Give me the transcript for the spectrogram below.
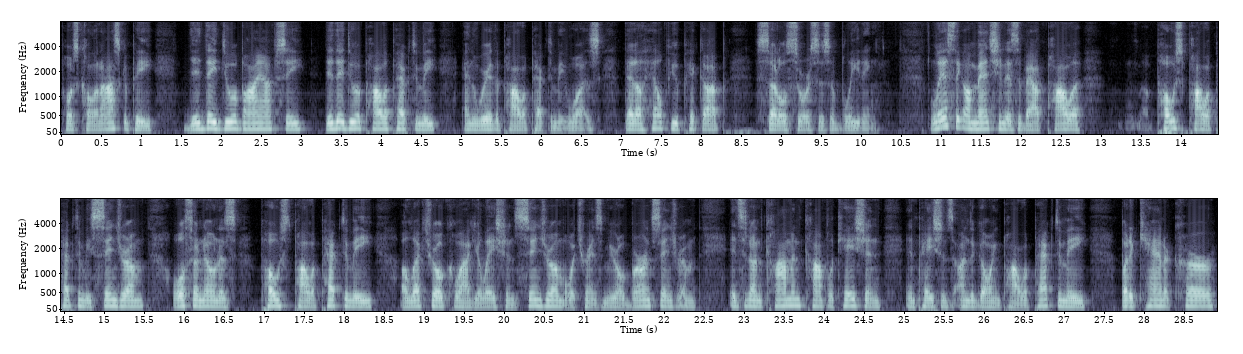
post colonoscopy did they do a biopsy? Did they do a polypectomy? And where the polypectomy was. That'll help you pick up subtle sources of bleeding. The last thing I'll mention is about poly, post polypectomy syndrome, also known as post polypectomy electrocoagulation syndrome or transmural burn syndrome. It's an uncommon complication in patients undergoing polypectomy, but it can occur.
